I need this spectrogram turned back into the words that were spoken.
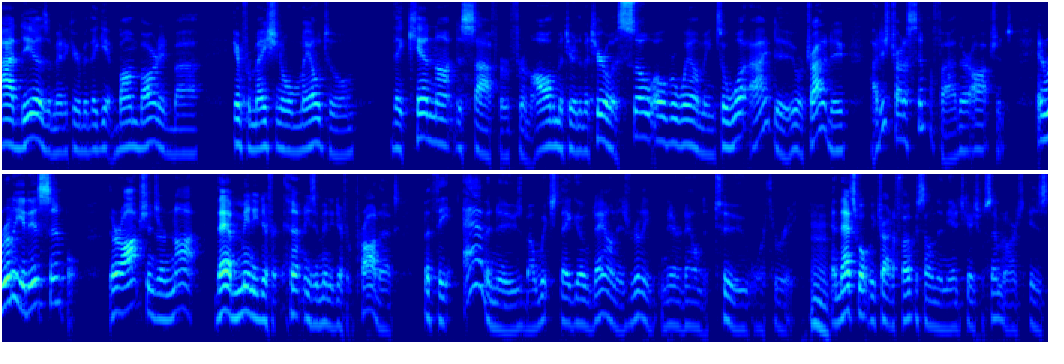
ideas of Medicare, but they get bombarded by informational mail to them. They cannot decipher from all the material. The material is so overwhelming. So, what I do or try to do I just try to simplify their options. And really, it is simple. Their options are not, they have many different companies and many different products, but the avenues by which they go down is really narrowed down to two or three. Hmm. And that's what we try to focus on in the educational seminars is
